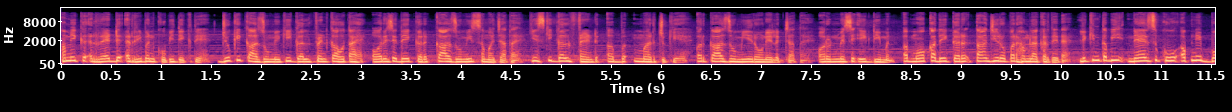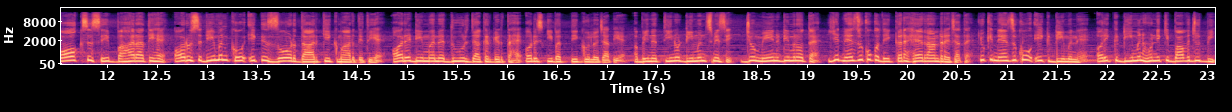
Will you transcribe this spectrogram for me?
हम एक रेड रिबन को भी देखते हैं, जो कि काजुमी की गर्लफ्रेंड का होता है और इसे देखकर काजुमी समझ जाता है कि इसकी गर्लफ्रेंड अब मर चुकी है और काजुमी रोने लग जाता है और उनमें से एक डीमन अब मौका देकर तांजिरो पर हमला कर देता है। लेकिन तभी नेज को अपने बॉक्स से बाहर आती है और उस डीमन को एक जोरदार किक मार देती है और डीमन दूर जाकर गिरता है और इसकी बत्ती गुल हो जाती है। अब इन तीनों डीमंस में से जो मेन डीमन होता है, ये नेजुको को देखकर हैरान रह जाता है क्योंकि नेजुको एक डीमन है और एक डीमन होने के बावजूद भी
